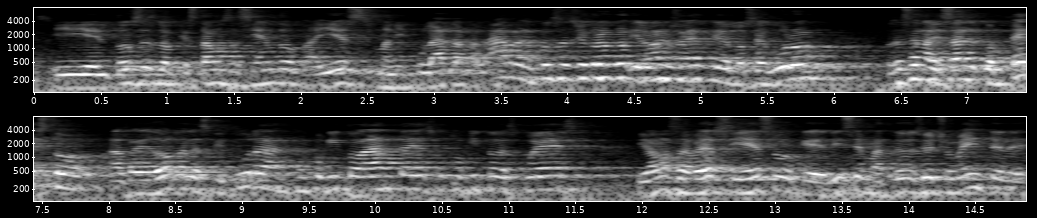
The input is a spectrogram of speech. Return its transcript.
es. Y entonces lo que estamos haciendo ahí es manipular la palabra. Entonces yo creo que, hermano Israel, que lo seguro pues es analizar el contexto alrededor de la escritura, un poquito antes, un poquito después, y vamos a ver si eso que dice Mateo 18, 20, de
